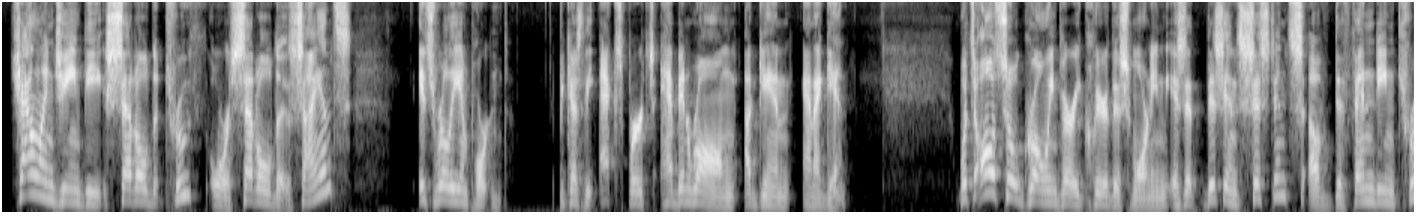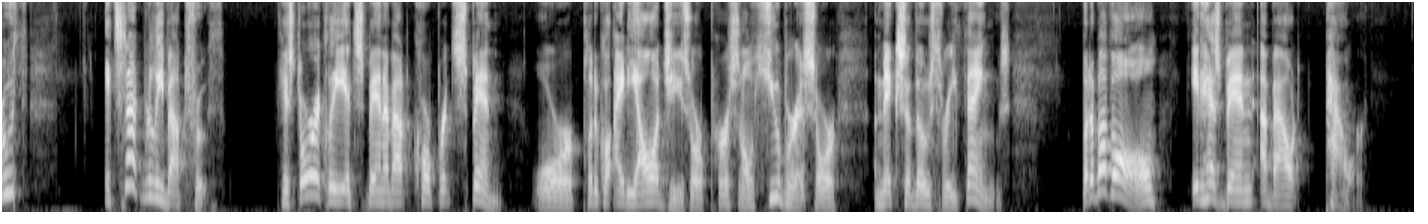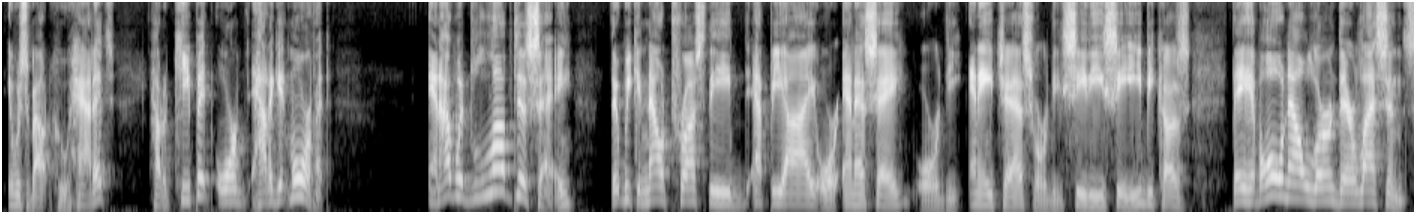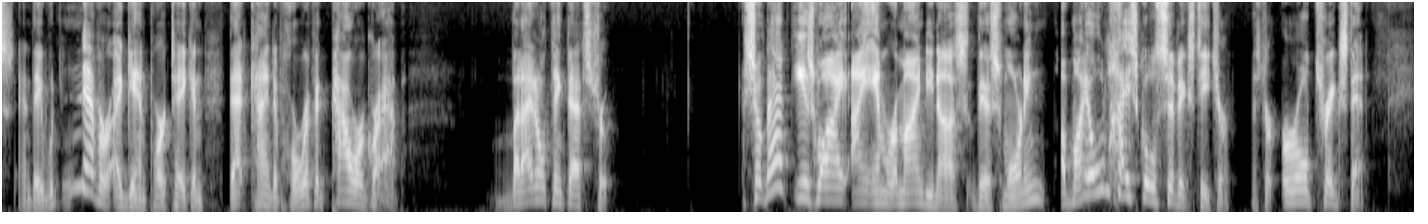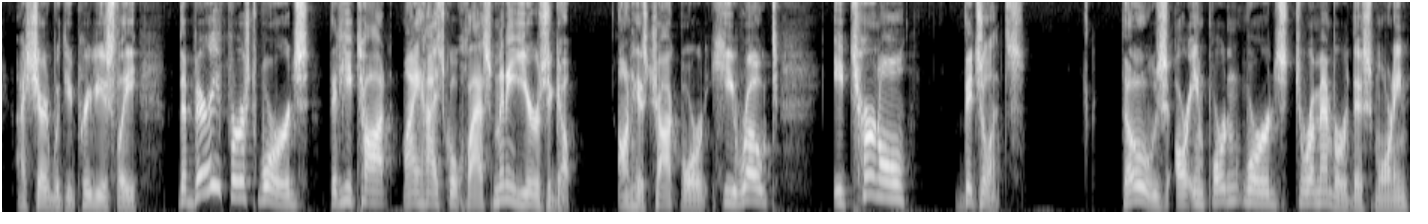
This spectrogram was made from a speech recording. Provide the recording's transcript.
challenging the settled truth or settled science, it's really important because the experts have been wrong again and again. What's also growing very clear this morning is that this insistence of defending truth, it's not really about truth. Historically, it's been about corporate spin or political ideologies or personal hubris or a mix of those three things. But above all, it has been about power. It was about who had it, how to keep it, or how to get more of it. And I would love to say that we can now trust the FBI or NSA or the NHS or the CDC because they have all now learned their lessons and they would never again partake in that kind of horrific power grab. But I don't think that's true. So that is why I am reminding us this morning of my old high school civics teacher, Mr. Earl Trigstead. I shared with you previously the very first words that he taught my high school class many years ago. On his chalkboard, he wrote, Eternal vigilance. Those are important words to remember this morning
